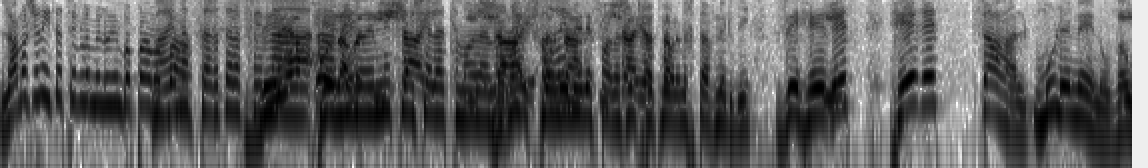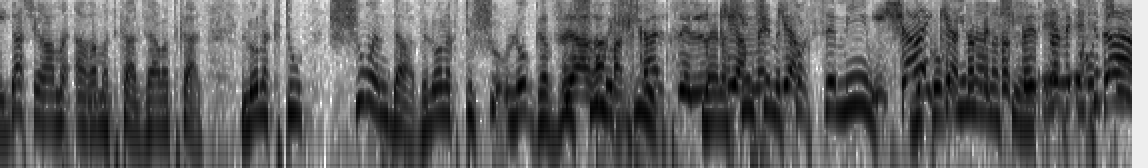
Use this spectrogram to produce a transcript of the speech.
למה שאני אתייצב למילואים בפעם מה הבאה? עם עשרת אלפים זה המילואימניקים של אתמול? ומה עם ישי, 80 אלף אנשים שחתמו על אתה- מכתב נגדי? זה הרס, הרס צה"ל מול עינינו, והעובדה שהרמטכ"ל והמטכ"ל לא נקטו שום עמדה ולא נקטו שום, לא גבו שום והרמטכ"ל מחיר מאנשים שמפרסמים וקוראים לאנשים. איך. אפשר?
